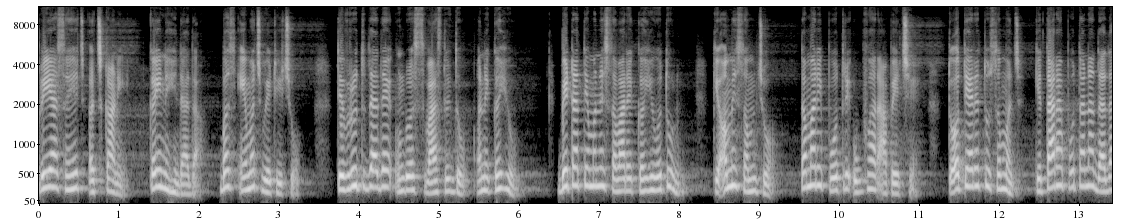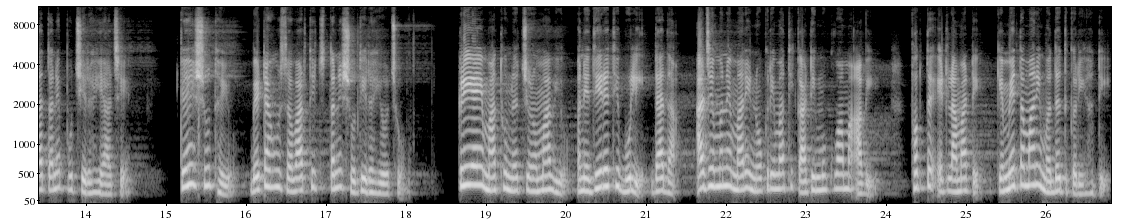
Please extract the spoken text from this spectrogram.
પ્રિયા સહેજ અચકાણી, કંઈ નહીં દાદા, બસ એમ જ બેઠી છું. તે વૃદ્ધ દાદાએ ઊંડો શ્વાસ લીધો અને કહ્યું બેટા તે મને સવારે કહ્યું હતું ને કે, અમે સમજો, તમારી પોતરી ઉપહાર આપે છે. તો અત્યારે તું સમજ કે તારા પોતાના દાદા તને પૂછી રહ્યા છે. કહે શું થયું? બેટા, હું સવારથી જ તને શોધી રહ્યો છું. પ્રિયાએ માથું નચું નમાવ્યું અને ધીરેથી બોલી, દાદા, આજે મને મારી નોકરીમાંથી કાઢી મૂકવામાં આવી. ફક્ત એટલા માટે કે મેં તમારી મદદ કરી હતી.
